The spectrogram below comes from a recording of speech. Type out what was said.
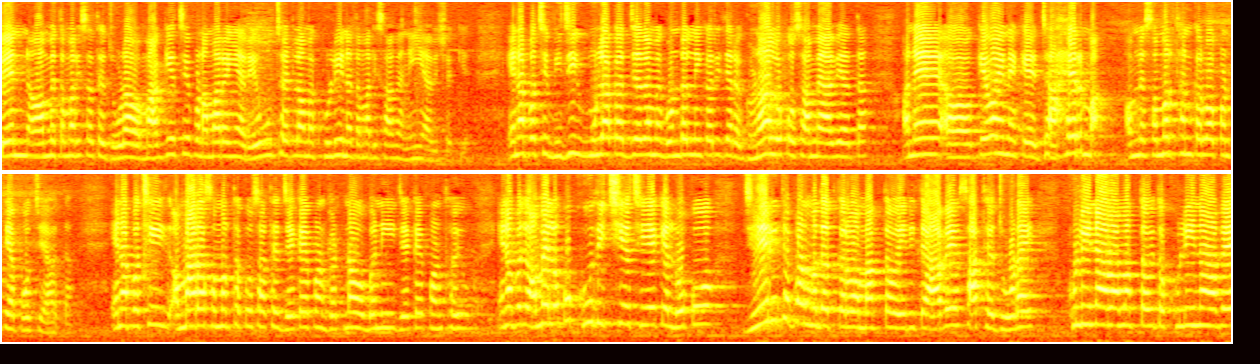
બેન, અમે તમારી સાથે જોડાવા માગીએ છીએ, પણ અમારે અહીંયા રહેવું છે, એટલે અમે ખુલીને તમારી સામે નહીં આવી શકીએ. એના પછી બીજી મુલાકાત જ્યારે અમે ગોંડલની કરી, ત્યારે ઘણા લોકો સામે આવ્યા હતા. અને કહેવાય ને કે જાહેરમાં અમને સમર્થન કરવા પણ ત્યાં પહોંચ્યા હતા. એના પછી અમારા સમર્થકો સાથે જે કંઈ પણ ઘટનાઓ બની, જે કંઈ પણ થયું, એના પછી અમે લોકો ખુદ ઈચ્છીએ છીએ કે લોકો જે રીતે પણ મદદ કરવા માંગતા હોય એ રીતે આવે, સાથે જોડાય. ખુલી ના આવવા માંગતા હોય તો ખુલી ના આવે,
